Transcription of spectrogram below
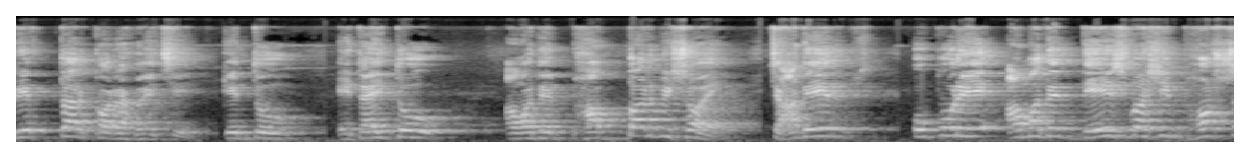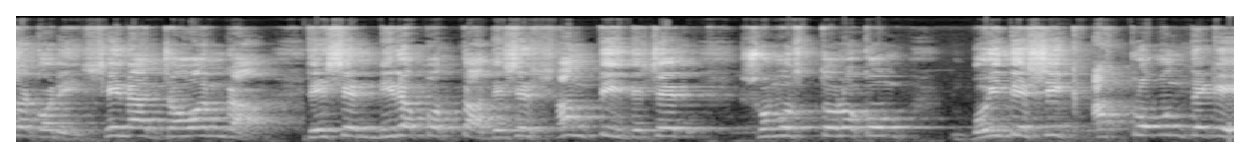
গ্রেপ্তার করা হয়েছে। কিন্তু এটাই তো আমাদের ভাববার বিষয়। যাদের উপরে আমাদের দেশবাসী ভরসা করে সেনা জওয়ানরা দেশের নিরাপত্তা, দেশের শান্তি, দেশের সমস্ত রকম বৈদেশিক আক্রমণ থেকে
